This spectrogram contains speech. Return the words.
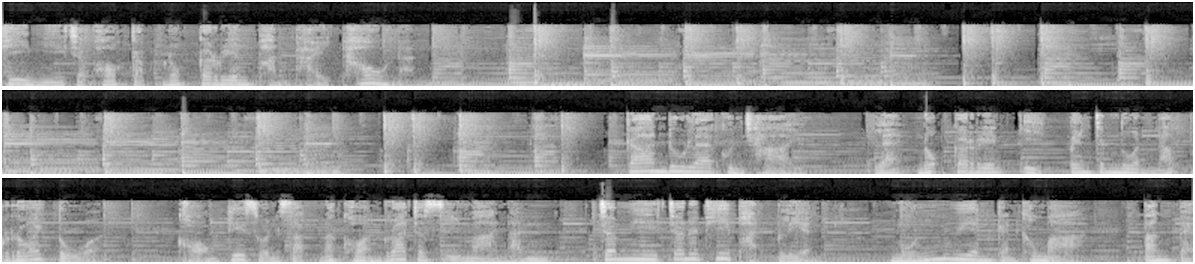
ที่มีเฉพาะกับนกกระเรียนพันธุ์ไทยเท่านั้น การดูแลคุณชาย และนกกระเรียนอีกเป็นจำนวนนับร้อยตัว ของที่สวนสัตว์นครราชสีมานั้น จะมีเจ้าหน้าที่ผัดเปลี่ยน หมุนเวียนกันเข้ามา ตั้งแต่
